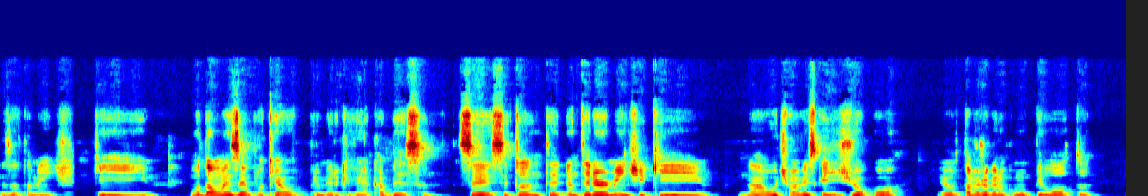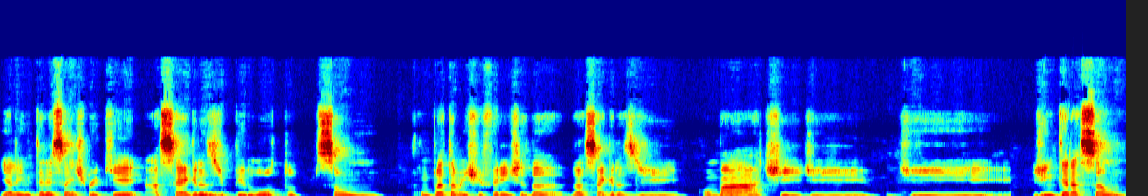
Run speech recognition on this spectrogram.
Exatamente. Que Vou dar um exemplo que é o primeiro que vem à cabeça. Você citou ante anteriormente que na última vez que a gente jogou, eu estava jogando como piloto. E ela é interessante porque as regras de piloto são completamente diferentes da, das regras de combate, de, de, de interação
